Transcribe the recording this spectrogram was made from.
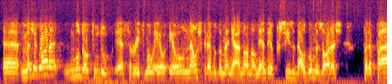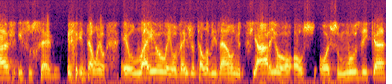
Uh, mas agora mudou tudo esse ritmo. Eu, eu não escrevo de manhã normalmente, eu preciso de algumas horas para paz e sossego. Então eu, eu leio, eu vejo televisão, noticiário, ouço, ouço música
